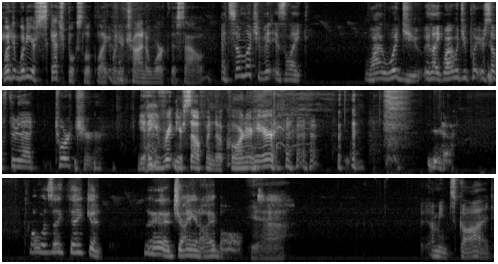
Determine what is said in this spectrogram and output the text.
What what do your sketchbooks look like when you're trying to work this out? And so much of it is like, why would you? Like, why would you put yourself through that torture? Yeah, you've written yourself into a corner here. yeah. What was I thinking? Yeah, a giant eyeball. Yeah. I mean, it's God.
